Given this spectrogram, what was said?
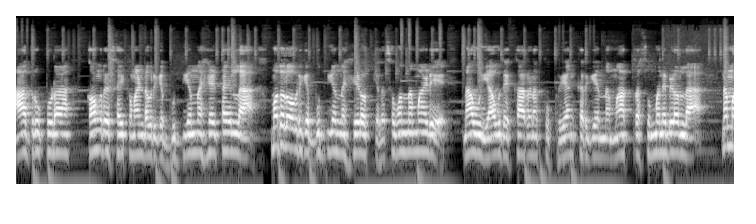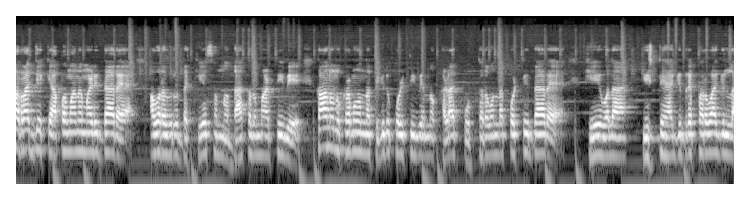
ಆದರೂ ಕೂಡ ಕಾಂಗ್ರೆಸ್ ಹೈಕಮಾಂಡ್ ಅವರಿಗೆ ಬುದ್ಧಿಯನ್ನು ಹೇಳ್ತಾ ಇಲ್ಲ. ಮೊದಲು ಅವರಿಗೆ ಬುದ್ಧಿಯನ್ನು ಹೇಳೋ ಕೆಲಸವನ್ನು ಮಾಡಿ. ನಾವು ಯಾವುದೇ ಕಾರಣಕ್ಕೂ ಪ್ರಿಯಾಂಕರ್ಗೆಯನ್ನು ಮಾತ್ರ ಸುಮ್ಮನೆ ಬಿಡಲ್ಲ. ನಮ್ಮ ರಾಜ್ಯಕ್ಕೆ ಅಪಮಾನ ಮಾಡಿದ್ದಾರೆ. ಅವರ ವಿರುದ್ಧ ಕೇಸನ್ನು ದಾಖಲು ಮಾಡ್ತೀವಿ. ಕಾನೂನು ಕ್ರಮವನ್ನು ತೆಗೆದುಕೊಳ್ತೀವಿ ಅನ್ನೋ ಖಡಕ್ ಉತ್ತರವನ್ನು ಕೊಟ್ಟಿದ್ದಾರೆ. ಕೇವಲ ಇಷ್ಟೇ ಆಗಿದ್ದರೆ ಪರವಾಗಿಲ್ಲ.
